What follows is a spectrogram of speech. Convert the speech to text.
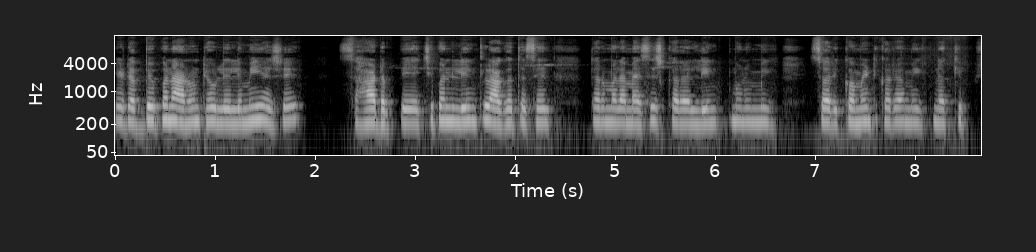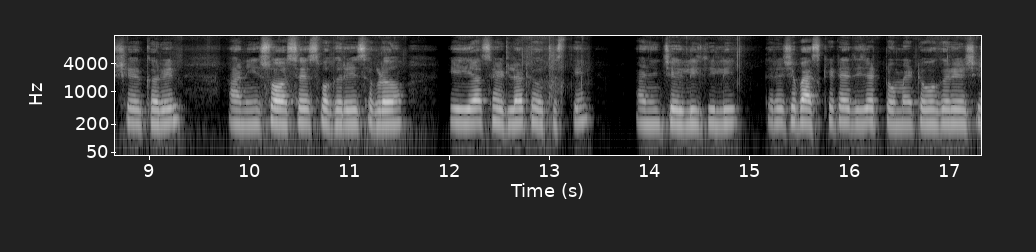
हे डबे पण आणून ठेवलेले मी असे सहा डबे याची पण लिंक लागत असेल तर मला मेसेज करा. लिंक म्हणून मी सॉरी कमेंट करा. मी नक्की शेअर करेल. आणि सॉसेस वगैरे सगळं हे या साईडला ठेवत असते. आणि जेली गिली तर असे बास्केट आहे त्याच्यात टोमॅटो वगैरे असे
